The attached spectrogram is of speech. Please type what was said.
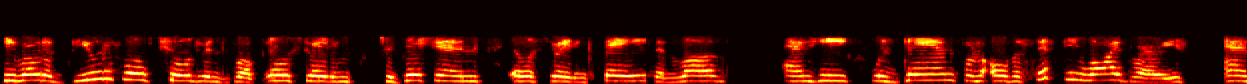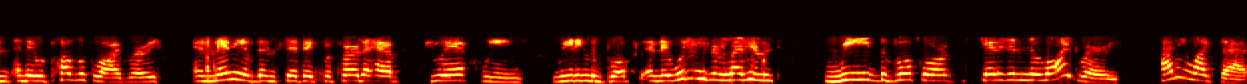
He wrote a beautiful children's book illustrating tradition, illustrating faith and love. And he was banned from over 50 libraries, and, and they were public libraries. And many of them said they prefer to have drag queens reading the books, and they wouldn't even let him read the book or get it in the library. How do you like that?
